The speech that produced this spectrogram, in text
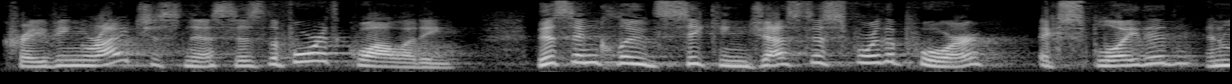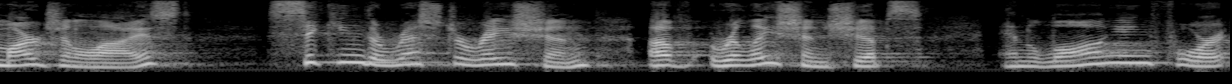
Craving righteousness is the fourth quality. This includes seeking justice for the poor, exploited, and marginalized, seeking the restoration of relationships, and longing for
